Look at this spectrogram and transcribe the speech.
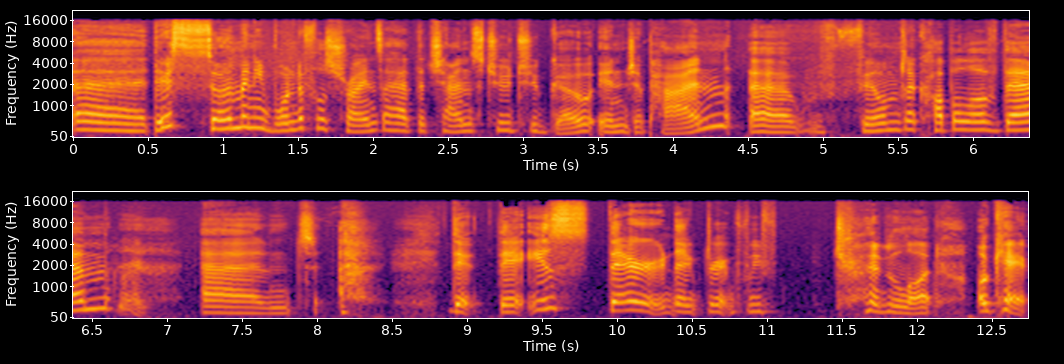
Uh, there's so many wonderful shrines I had the chance to to go in Japan. Uh, we filmed a couple of them, and there there is there, there, there- we've tried a lot. Okay,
